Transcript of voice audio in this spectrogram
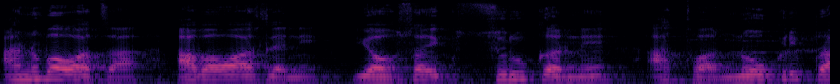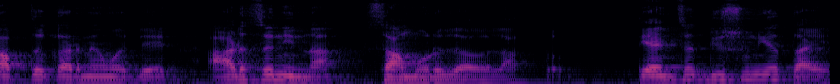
अनुभवाचा अभाव असल्याने व्यवसाय सुरू करणे अथवा नोकरी प्राप्त करण्यामध्ये अडचणींना सामोरं जावं लागतं. त्यांचं दिसून येत आहे.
